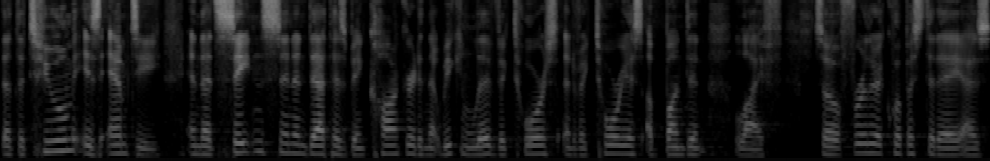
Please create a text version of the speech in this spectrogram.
that the tomb is empty, and that Satan's sin and death has been conquered, and that we can live victorious and a victorious, abundant life. So, further equip us today as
